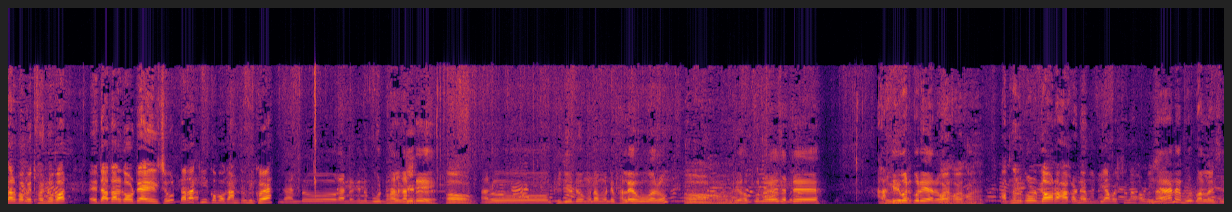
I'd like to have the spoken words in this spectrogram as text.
তাৰ বাবে ধন্যবাদ। এই দাদাৰ ঘৰতে আহিছোঁ। দাদা কি ক'ব গানটোৰ বিষয়ে? গানটো গানটো কিন্তু বহুত ভাল গান দেই। অঁ। আৰু ভিডিঅ'টো মোটামুটি ভালেই হ'ব বাৰু। অঁ সকলোৱে যাতে আশীৰ্বাদ কৰে আৰু। হয় হয় হয়। আপোনালোকৰ গাঁৱত অহাৰ কাৰণে বিয়া পাইছে না ঘৰ পাইছে নাই নাই বহুত ভাল লাগিছে।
